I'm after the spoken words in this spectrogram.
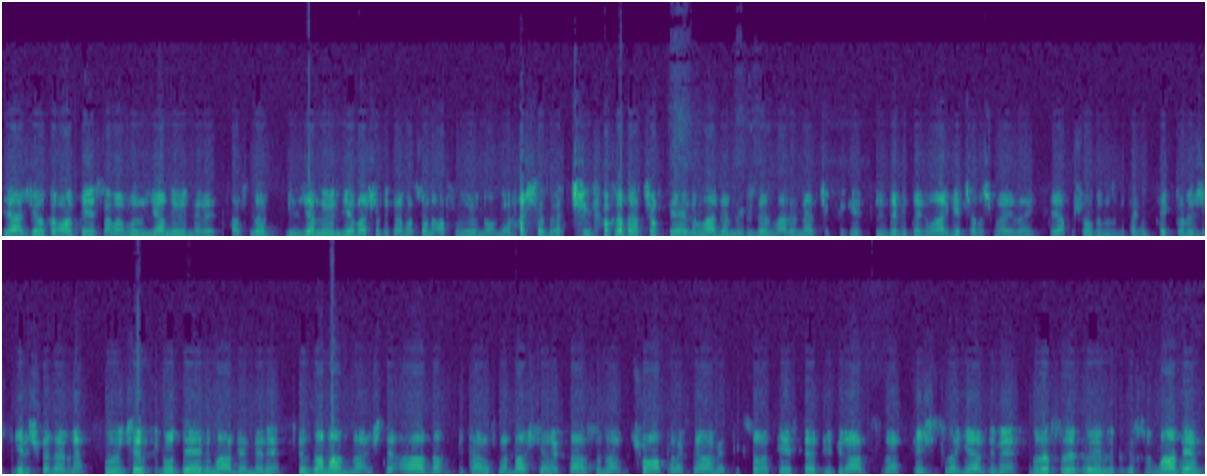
Ya jeotermal tesis ama bunun yan ürünleri aslında biz yan ürün diye başladık ama sonra asıl ürün olmaya başladı. Çünkü o kadar çok değerli maden ve güzel madenler çıktı ki biz de bir takım ARGE çalışmayla yapmış olduğumuz bir takım teknolojik gelişmelerle bunun içerisindeki o değerli madenleri işte zamanla işte A'dan bir tanesinden başlayarak daha sonra çoğaltarak devam ettik. Sonra tesisler bir bir adı sıra peş sıra geldi ve burası önemli bir kısmı maden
